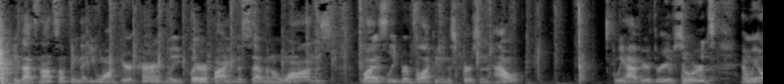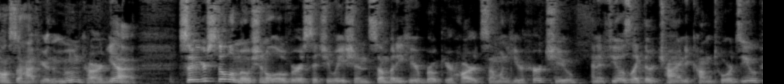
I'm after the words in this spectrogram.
because that's not something that you want here currently. Clarifying the Seven of Wands, why is Libra blocking this person out? We have here Three of Swords, and we also have here the Moon card. Yeah, so you're still emotional over a situation. Somebody here broke your heart, someone here hurt you, and it feels like they're trying to come towards you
